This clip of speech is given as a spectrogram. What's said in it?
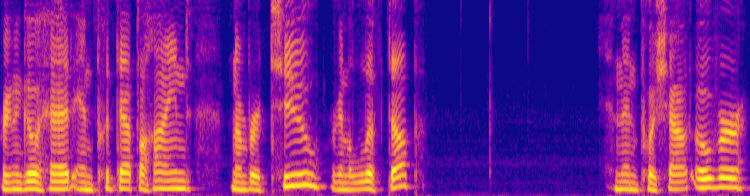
We're going to go ahead and put that behind number two. We're going to lift up and then push out over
